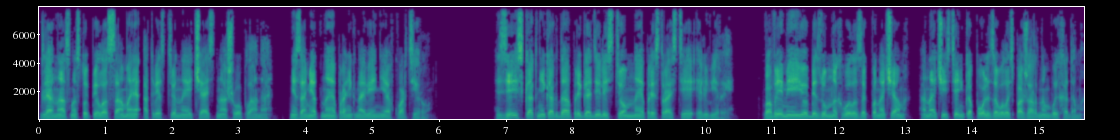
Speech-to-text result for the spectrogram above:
для нас наступила самая ответственная часть нашего плана — незаметное проникновение в квартиру. Здесь как никогда пригодились темные пристрастия Эльвиры. Во время ее безумных вылазок по ночам она частенько пользовалась пожарным выходом,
